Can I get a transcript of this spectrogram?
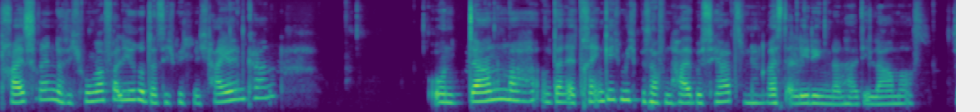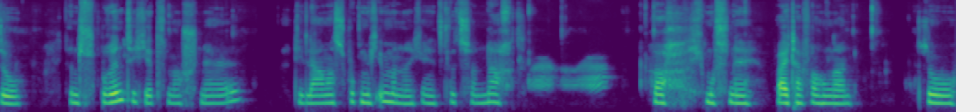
Kreis rennen, dass ich Hunger verliere, dass ich mich nicht heilen kann. Und dann mach, und dann ertränke ich mich bis auf ein halbes Herz und den Rest erledigen dann halt die Lamas. So, dann sprinte ich jetzt mal schnell. Die Lamas spucken mich immer noch nicht an. Jetzt wird es schon Nacht. Ach, ich muss schnell. weiter verhungern. So,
